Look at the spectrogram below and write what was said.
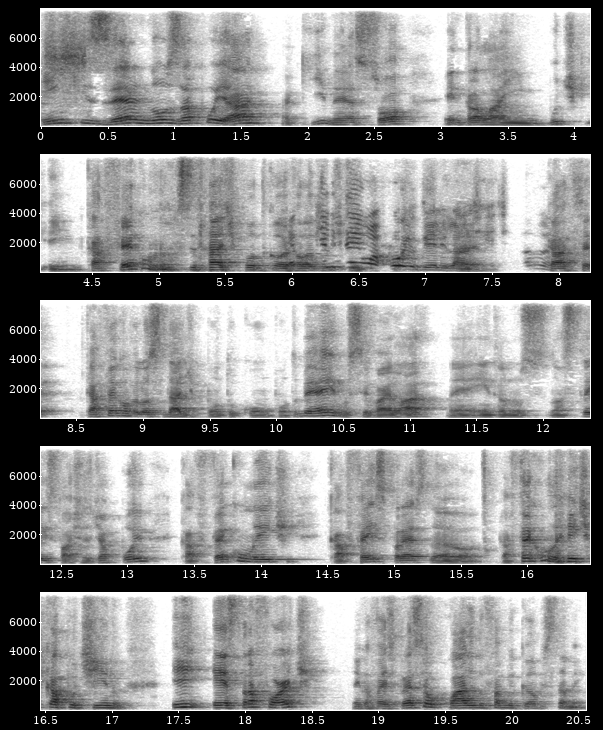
Quem quiser nos apoiar aqui, né, é só entrar lá em, boutique, em cafécomvelocidade.com. É porque ele tem o apoio dele lá, é, gente. Tá café, cafécomvelocidade.com.br, você vai lá, né, entra nos, nas três faixas de apoio, café com leite, café expresso, não, café com leite, cappuccino e extra forte. O Café Expresso é o quadro do Fábio Campos também.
